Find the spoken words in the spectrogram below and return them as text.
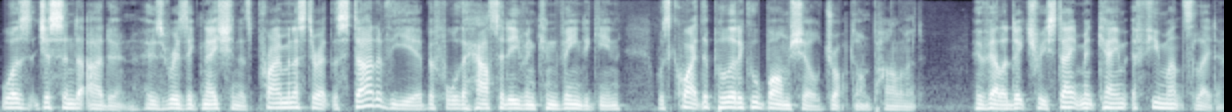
was Jacinda Ardern, whose resignation as Prime Minister at the start of the year before the House had even convened again was quite the political bombshell dropped on Parliament. Her valedictory statement came a few months later.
